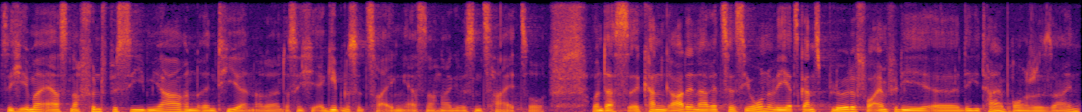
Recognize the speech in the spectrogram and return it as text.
sich immer erst nach fünf bis sieben Jahren rentieren oder dass sich Ergebnisse zeigen erst nach einer gewissen Zeit. So. Und das äh, kann gerade in einer Rezession, wie jetzt ganz blöde, vor allem für die äh, Digitalbranche sein,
